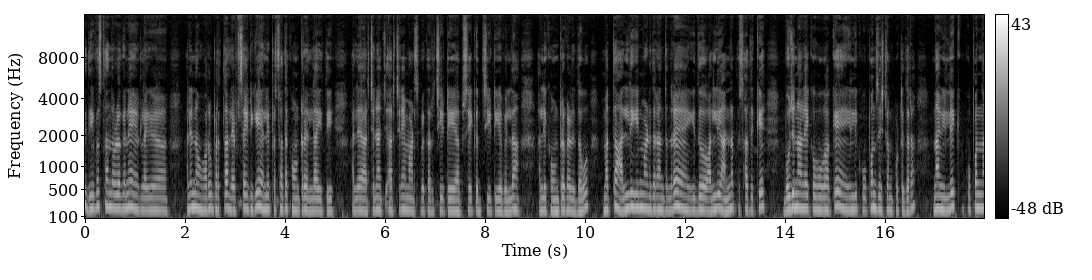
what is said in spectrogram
ಅಲ್ಲೇ ದೇವಸ್ಥಾನದೊಳಗೇ ಲೈ ಅಲ್ಲೇ ನಾವು ಹೊರಗೆ ಬರ್ತಾ ಲೆಫ್ಟ್ ಸೈಡ್ಗೆ ಅಲ್ಲೇ ಪ್ರಸಾದ ಕೌಂಟ್ರ್ ಎಲ್ಲ ಐತಿ. ಅಲ್ಲೇ ಅರ್ಚನೆ ಅರ್ಚನೆ ಮಾಡಿಸ್ಬೇಕಾದ್ರೆ ಚೀಟಿ, ಅಭಿಷೇಕದ ಚೀಟಿ ಅವೆಲ್ಲ ಅಲ್ಲಿ ಕೌಂಟ್ರ್ಗಳಿದ್ದಾವೆ ಮತ್ತು ಅಲ್ಲಿ ಏನು ಮಾಡಿದ್ದಾರೆ ಅಂತಂದರೆ ಇದು ಅಲ್ಲಿ ಅನ್ನ ಪ್ರಸಾದಕ್ಕೆ ಭೋಜನಾಲಯಕ್ಕೆ ಹೋಗೋಕ್ಕೆ ಇಲ್ಲಿ ಕೂಪನ್ ಸಿಸ್ಟಮ್ ಕೊಟ್ಟಿದ್ದಾರೆ ನಾವು ಇಲ್ಲೇ ಕೂಪನ್ನ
